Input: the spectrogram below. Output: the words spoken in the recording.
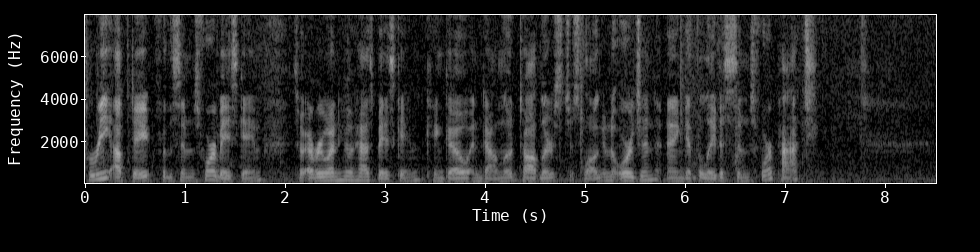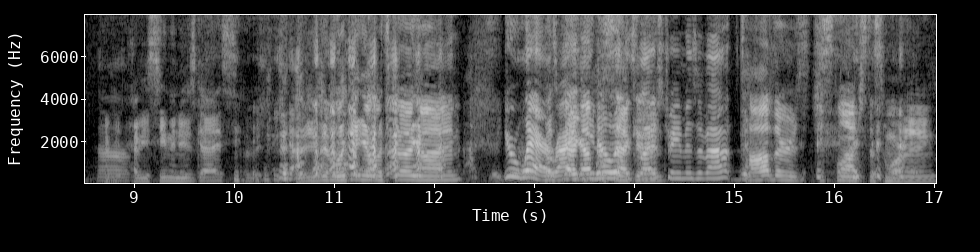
free update for the Sims 4 base game, so everyone who has base game can go and download Toddlers. Just log into Origin and get the latest Sims 4 patch. Have you, Uh, have you seen the news, guys? Yeah. Have you been looking at what's going on? You're aware, Let's right? You know what this live stream is about, Toddlers just launched this morning.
